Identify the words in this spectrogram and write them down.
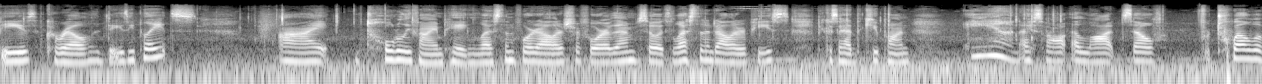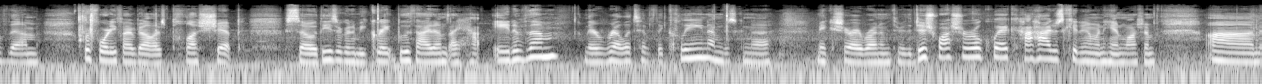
these Corelle daisy plates. I totally fine paying less than $4 for four of them. So it's less than a dollar a piece because I had the coupon. And I saw a lot sell for 12 of them for $45 plus ship. So these are gonna be great booth items. I have eight of them. They're relatively clean. I'm just gonna make sure I run them through the dishwasher real quick. Haha, just kidding, I'm gonna hand wash them. Um,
